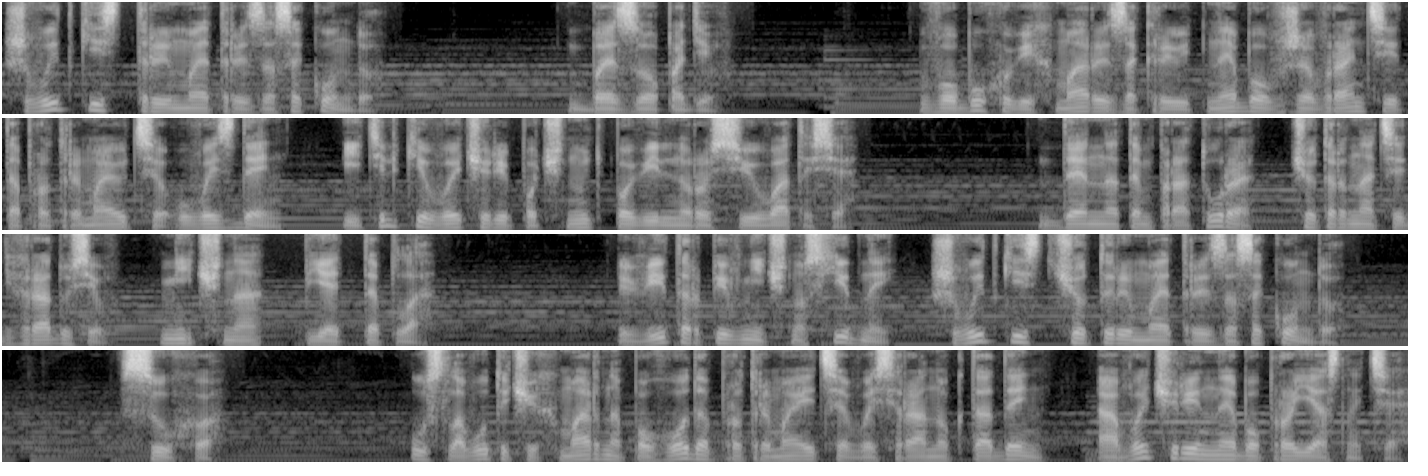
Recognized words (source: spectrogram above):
швидкість 3 метри за секунду. Без опадів. В обухові хмари закриють небо вже вранці та протримаються увесь день, і тільки ввечері почнуть повільно розсіюватися. Денна температура 14 градусів, нічна 5 тепла. Вітер північно-східний, швидкість 4 метри за секунду. Сухо. У Славутичі хмарна погода протримається весь ранок та день, а ввечері небо проясниться.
